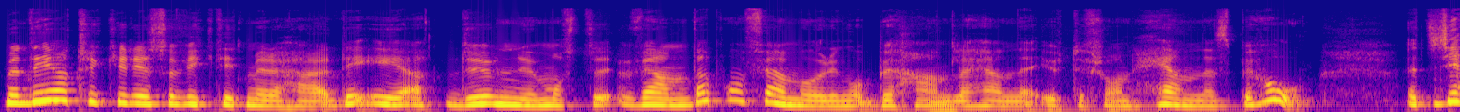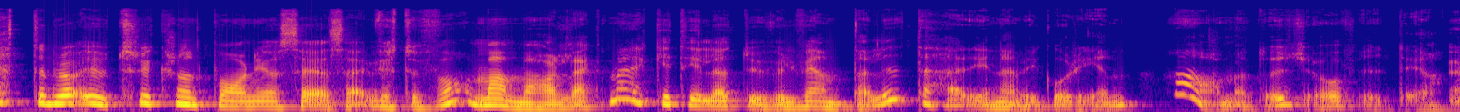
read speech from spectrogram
Men det jag tycker är så viktigt med det här det är att du nu måste vända på en femåring och behandla henne utifrån hennes behov. Ett jättebra uttryck runt barn är att säga så här, vet du vad, mamma har lagt märke till att du vill vänta lite här innan vi går in. Ja, men då gör vi det?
